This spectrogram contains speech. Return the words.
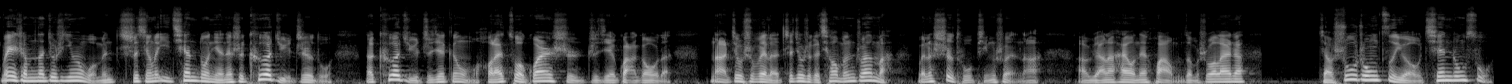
为什么呢？就是因为我们实行了一千多年的是科举制度，那科举直接跟我们后来做官是直接挂钩的，那就是为了这就是个敲门砖嘛，为了仕途平顺啊啊！原来还有那话我们怎么说来着？叫书中自有千钟粟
